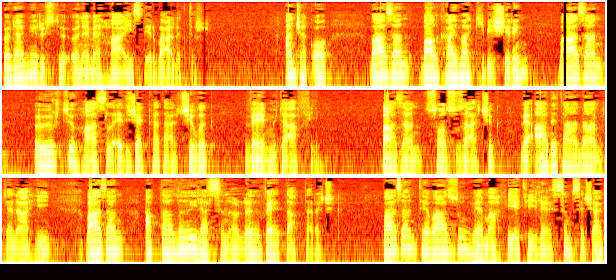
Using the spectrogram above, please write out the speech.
önemli rüstü öneme haiz bir varlıktır. Ancak o, bazen bal kaymak gibi şirin, bazen öğürtü hasıl edecek kadar çıvık ve müteaffin. Bazen sonsuza açık ve adeta namütenahi, bazen aptallığıyla sınırlı ve daptar açık. Bazen tevazu ve mahfiyetiyle sımsıcak,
